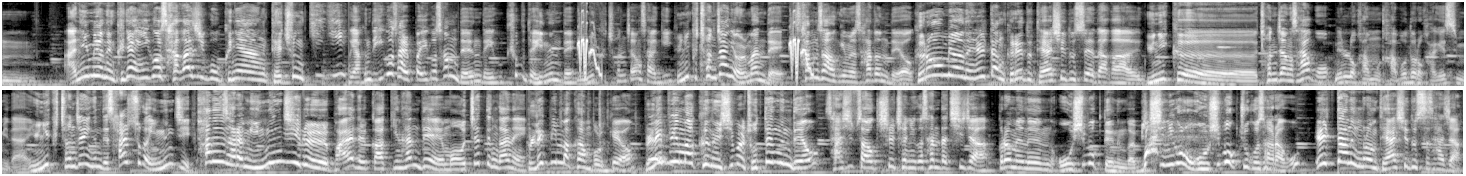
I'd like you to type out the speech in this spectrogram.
아니면은 그냥 이거 사가지고 그냥 대충 끼기? 야 근데 이거 살 바 이거 사면 되는데 이거 큐브 돼 있는데 유니크 천장 사기? 유니크 천장이 얼만데? 3, 4억이면 사던데요 그러면은 일단 그래도 대하시두스에다가 유니크 천장 사고 밀로 가면 가보도록 하겠습니다 유니크 천장이 근데 살 수가 있는지 파는 사람이 있는지를 봐야 될 것 같긴 한데 뭐 어쨌든 간에 블랙빛 마크 한번 볼게요 블랙빛 마크는 씨발 좆됐는데요? 44억 7천 이거 산다 치자 그러면은 50억 되는 거야 미친 이걸 50억 주고 사라고? 일단은 그럼 대하시두스 사자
